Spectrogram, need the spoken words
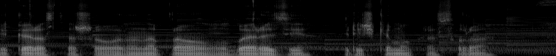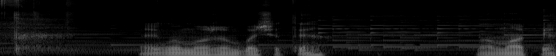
яке розташоване на правому березі річки Мокра Сура. Як ми можемо бачити на мапі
